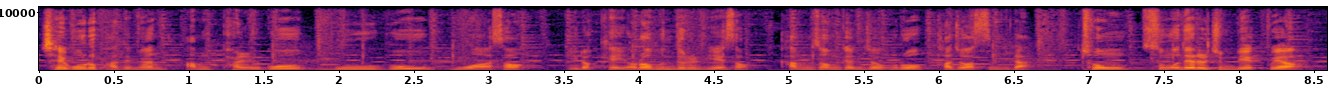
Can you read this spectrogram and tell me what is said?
재고로 받으면 안 팔고 모으고 모아서 이렇게 여러분들을 위해서 감성 견적으로 가져왔습니다. 총 20대를 준비했고요.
